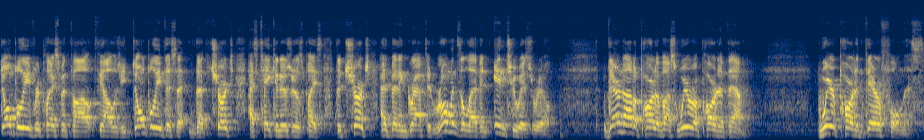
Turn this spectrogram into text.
Don't believe replacement theology. Don't believe this that the church has taken Israel's place. The church has been engrafted, Romans 11, into Israel. They're not a part of us, we're a part of them. We're part of their fullness.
